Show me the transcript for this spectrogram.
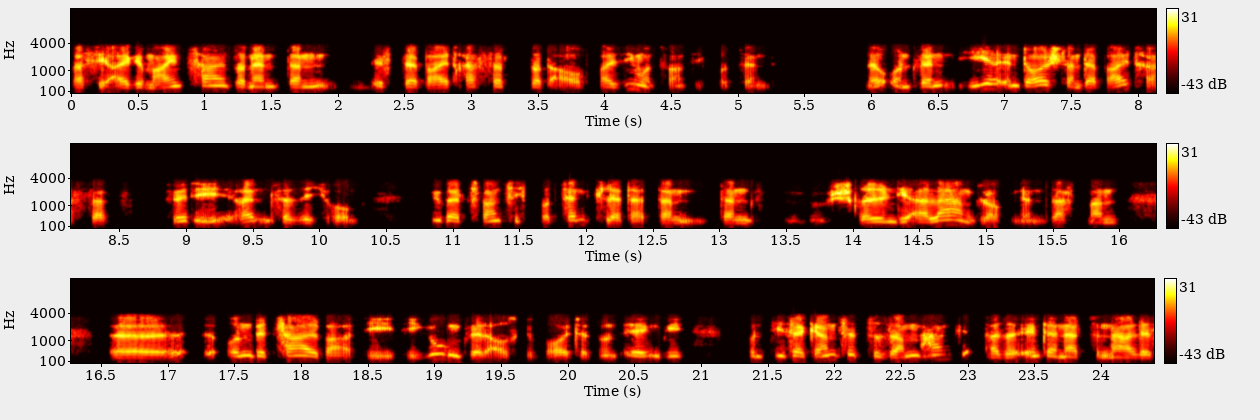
was sie allgemein zahlen, sondern dann ist der Beitragssatz dort auch bei 27 Prozent. Ne, und wenn hier in Deutschland der Beitragssatz für die Rentenversicherung über 20 Prozent klettert, dann, dann schrillen die Alarmglocken. Dann sagt man, äh, unbezahlbar, die, die Jugend wird ausgebeutet und irgendwie, und dieser ganze Zusammenhang, also internationales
